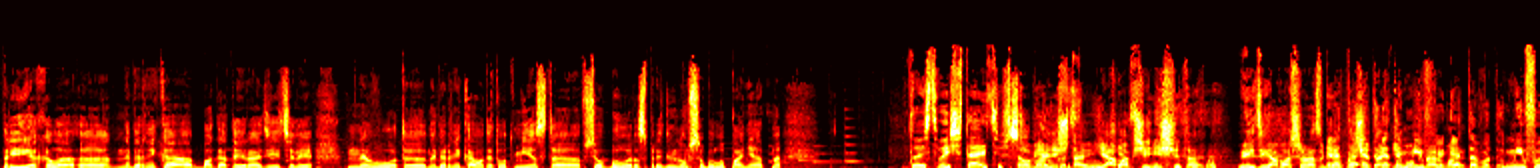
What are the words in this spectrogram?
Приехала, э, наверняка богатые родители, вот, э, наверняка вот это вот место, все было распределено, все было понятно. То есть вы считаете, что Стоп, я не считаю, я нечестный? вообще не считаю. Видите, я ваш размер Это, это, посчитать это не мог мифы, нормально. это вот мифы,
